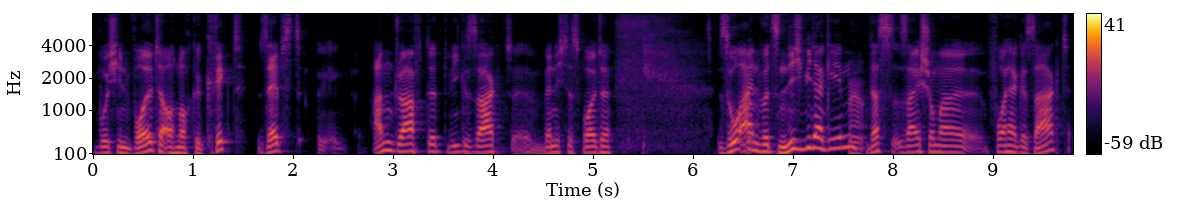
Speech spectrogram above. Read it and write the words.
wo ich ihn wollte, auch noch gekriegt. Selbst äh, undrafted, wie gesagt, äh, wenn ich das wollte. So einen wird es nicht wieder geben, das sei schon mal vorher gesagt.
